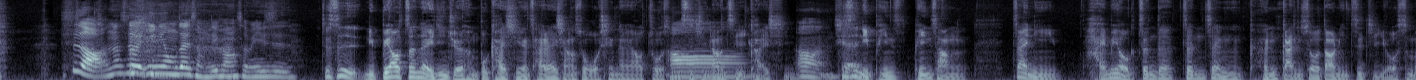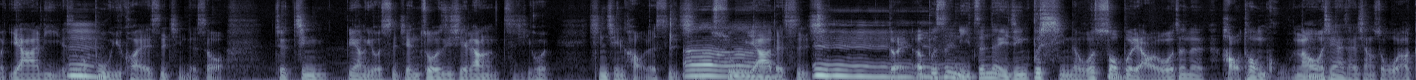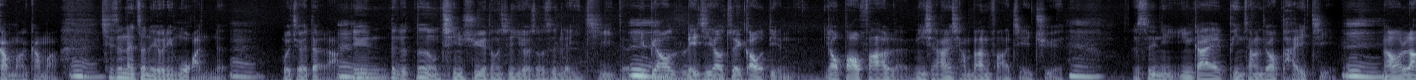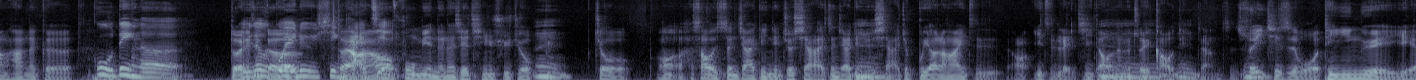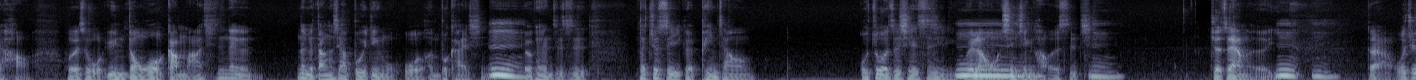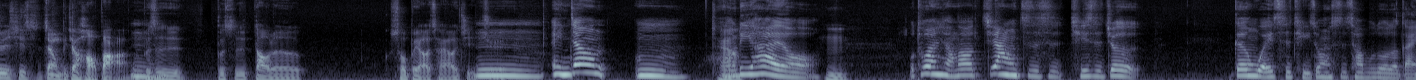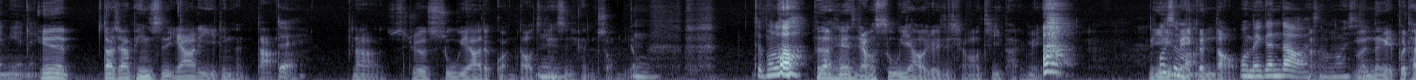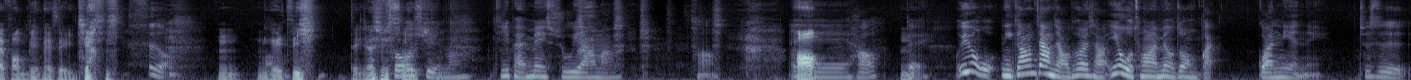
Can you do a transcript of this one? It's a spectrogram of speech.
是哦，那是应用在什么地方？什么意思？就是你不要真的已经觉得很不开心了，才在想说我现在要做什么事情让自己开心。哦、嗯，其实你平平常在你。还没有真的真正很感受到你自己有什么压力、有什么不愉快的事情的时候，嗯、就尽量有时间做一些让自己会心情好的事情、舒压、嗯、的事情。嗯、对，而不是你真的已经不行了，我受不了了，我真的好痛苦，然后我现在才想说我要干嘛干嘛。嗯、其实那真的有点晚了。嗯、我觉得啦，嗯、因为那个那种情绪的东西有时候是累积的，嗯、你不要累积到最高点要爆发了，你想要想办法解决。嗯可是你应该平常就要排解，嗯，然后让他那个固定的对这个规律性排解，对啊，然后负面的那些情绪就嗯就哦稍微增加一点点就下来，增加一点点就下来，就不要让它一直哦一直累积到那个最高点这样子。所以其实我听音乐也好，或者是我运动或干嘛，其实那个那个当下不一定我很不开心，嗯，有可能只是那就是一个平常我做的这些事情会让我心情好的事情。就这样而已。嗯嗯，对啊，我觉得其实这样比较好吧，不是不是到了受不了才要解决。嗯，哎，你这样，嗯，好厉害哦。嗯，我突然想到，这样子是其实就跟维持体重是差不多的概念呢。因为大家平时压力一定很大，对，那就是舒压的管道这件事情很重要。怎么了？不是，现在是讲到舒压，我就一直想到鸡排妹。你没跟到，我没跟到啊，什么东西？我们那个也不太方便在这里讲。是哦。嗯，你可以自己等一下去搜寻吗？鸡排妹舒压吗？好。好。好。对，因为我你刚刚这样讲，我突然想到，因为我从来没有这种观观念呢，就是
